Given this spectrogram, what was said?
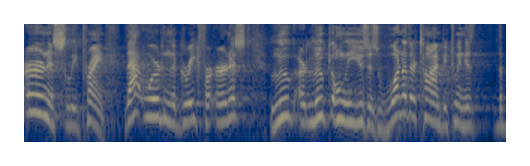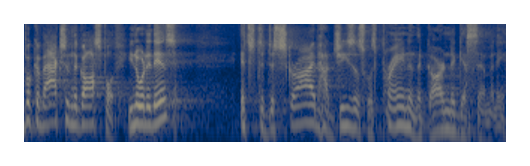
earnestly praying. That word in the Greek for earnest, Luke, or Luke only uses one other time between his, the book of Acts and the gospel. You know what it is? It's to describe how Jesus was praying in the Garden of Gethsemane.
